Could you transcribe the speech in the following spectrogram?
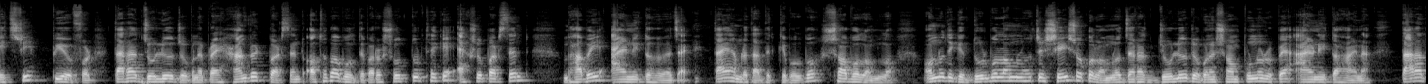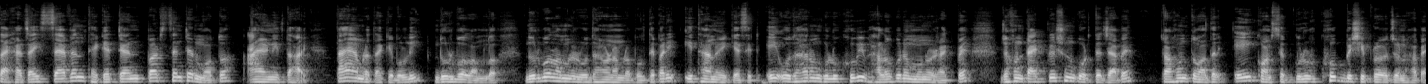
এইচ থ্রি পিওফোর তারা জলীয় দ্রবণে প্রায় হান্ড্রেড পার্সেন্ট অথবা বলতে পারো সত্তর থেকে একশো পার্সেন্ট ভাবেই আয়নিত হয়ে যায়। তাই আমরা তাদেরকে বলব সবল অম্ল। অন্যদিকে দুর্বল অম্ল হচ্ছে সেই সকল অম্ল যারা জলীয় দ্রবণে সম্পূর্ণরূপে আয়নিত হয় না। তারা দেখা যায় সেভেন থেকে টেন পার্সেন্টের মতো আয়নিত হয়। তাই আমরা তাকে বলি দুর্বল অম্ল। দুর্বল অম্লের উদাহরণ আমরা বলতে পারি ইথানোইক অ্যাসিড। এই উদাহরণগুলো খুবই ভালো করে মনে রাখবে। যখন টাইট্রেশন করতে যাবে তখন তোমাদের এই কনসেপ্টগুলোর খুব বেশি প্রয়োজন হবে।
